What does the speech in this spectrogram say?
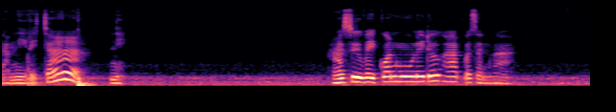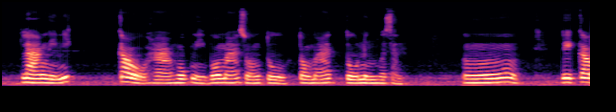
ตามนี้เลยจ้านี่หาซื้อไว้ก่อนมูเลยเด้อครับว่าซั่นว่าลางนี่มีเก้าหาหกนี่บ่มาสองตัวต้องมาตัวหนึ่งว่าซั่นอ๋อ เลขเก้า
